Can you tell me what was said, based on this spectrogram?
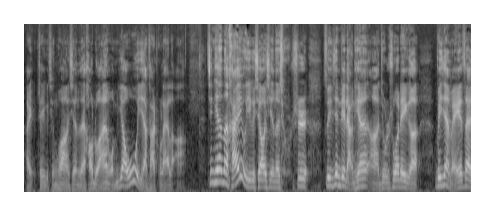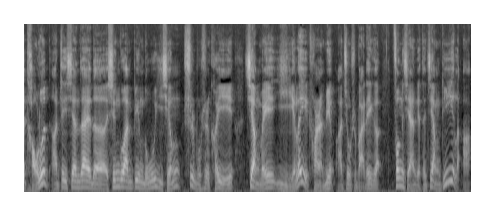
哎，这个情况现在好转，我们药物研发出来了啊。今天呢，还有一个消息呢，就是最近这两天啊，就是说这个卫健委在讨论啊，这现在的新冠病毒疫情是不是可以降为乙类传染病啊？就是把这个风险给它降低了啊。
